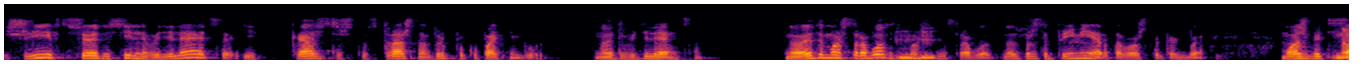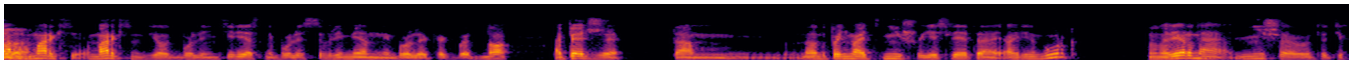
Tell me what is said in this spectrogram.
шрифт, все это сильно выделяется, и кажется, что страшно, а вдруг покупать не будут. Но это выделяется. Но это может сработать, mm-hmm. может не сработать. Но это просто пример того, что как бы может быть, ну, сам да. маркетинг, маркетинг делать более интересный, более современный, более как бы... Но, опять же, там надо понимать нишу. Если это Оренбург, ну, наверное, ниша вот этих...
